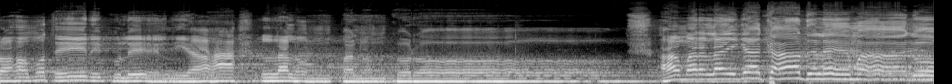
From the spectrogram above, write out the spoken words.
রহমতের কুলে নিয়া লালন পালন করো। আমার লাইগা কাঁদলে মাগো,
